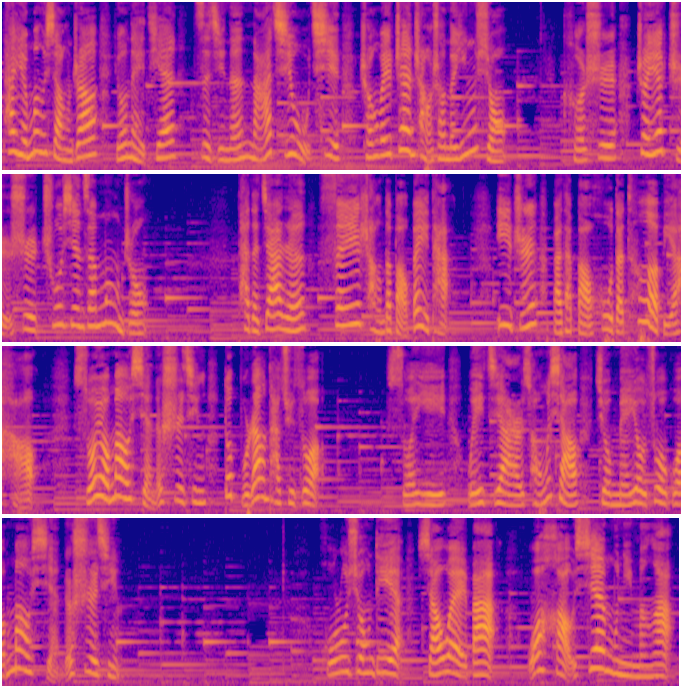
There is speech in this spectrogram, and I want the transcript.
他也梦想着有哪天自己能拿起武器，成为战场上的英雄。可是，这也只是出现在梦中。他的家人非常的宝贝他，一直把他保护的特别好，所有冒险的事情都不让他去做。所以，维吉尔从小就没有做过冒险的事情。葫芦兄弟，小尾巴，我好羡慕你们啊！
